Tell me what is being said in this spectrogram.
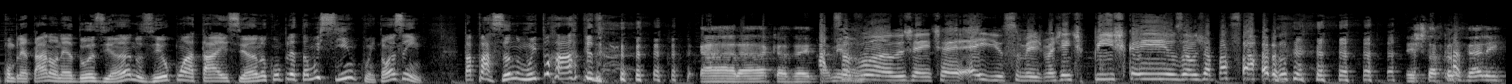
completaram, né, 12 anos, eu com a Thay esse ano completamos 5. Então, assim, tá passando muito rápido. Caraca, velho, tá Passa mesmo. voando, gente. É, é, isso mesmo. A gente pisca e os anos já passaram. a gente tá ficando velho, hein?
